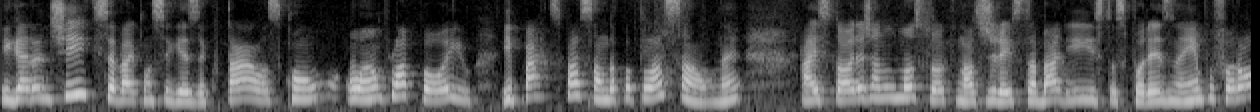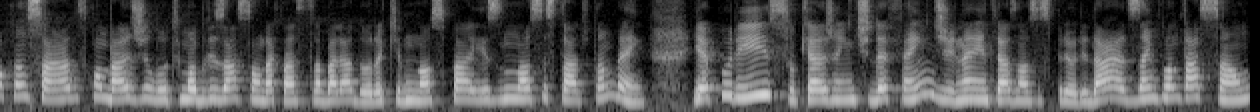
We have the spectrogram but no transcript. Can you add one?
e garantir que você vai conseguir executá-las com o amplo apoio e participação da população, né? A história já nos mostrou que nossos direitos trabalhistas, por exemplo, foram alcançados com base de luta e mobilização da classe trabalhadora aqui no nosso país e no nosso estado também. E é por isso que a gente defende, né, entre as nossas prioridades, a implantação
